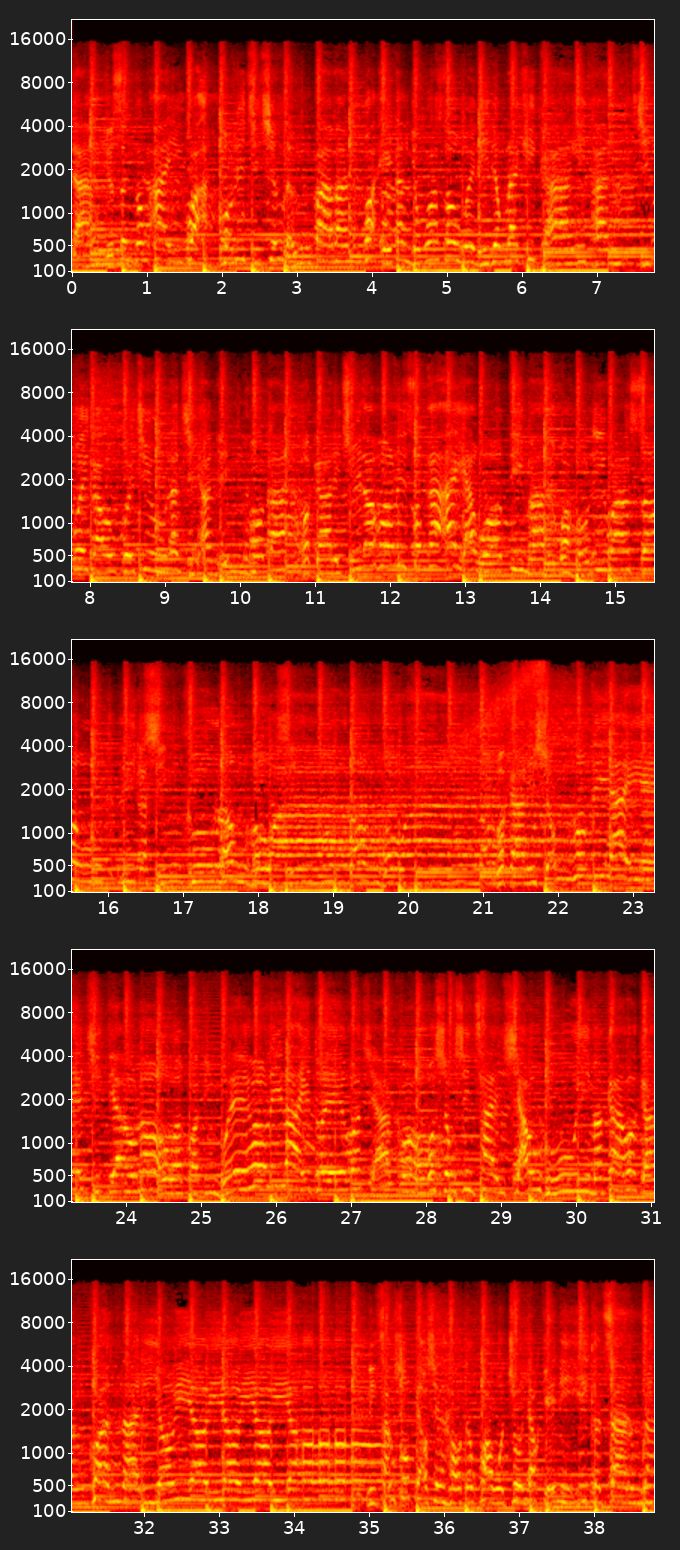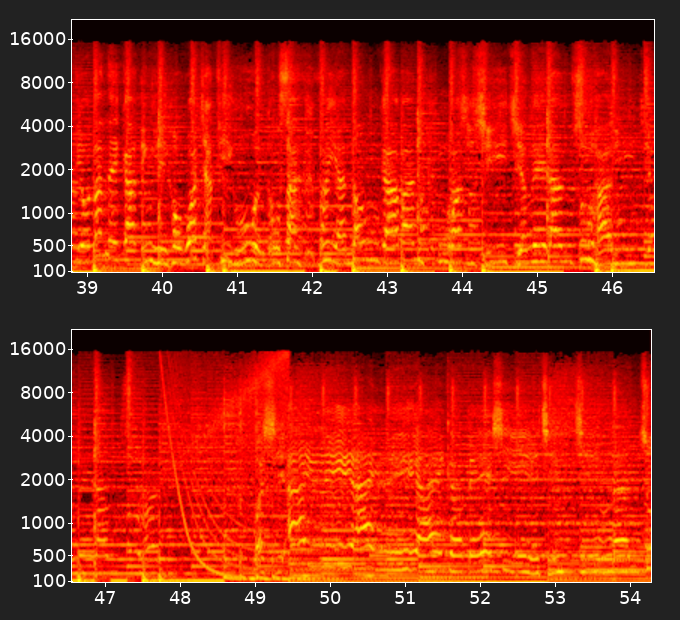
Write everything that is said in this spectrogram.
人。就算讲爱我，互你一千两百万，我会当用我所有的力量来去甲伊赚。一杯交杯酒，咱一暗饮好干。我甲你吹到，互你爽甲爱呀我的妈，我互你我所有，你甲身躯拢互我。我甲你上好你爱的一条路，我决定我吃苦。我相信蔡小虎伊嘛甲我同款爱你哟咿哟咿哟咿哟咿哟。你常说表现好的话，我就要给你一个赞。为着咱的家庭幸福，我吃铁牛运动衫，每晚拢加班。我是痴情的男子汉。我是爱你爱你爱到要死的痴情男子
